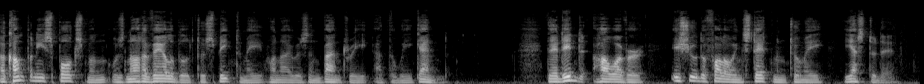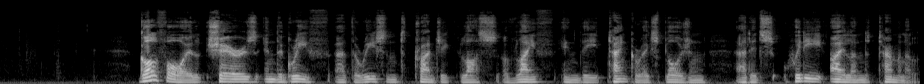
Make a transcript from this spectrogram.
a company spokesman was not available to speak to me when I was in Bantry at the weekend. They did, however, issue the following statement to me yesterday. Gulf Oil shares in the grief at the recent tragic loss of life in the tanker explosion at its Whiddy Island terminal.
